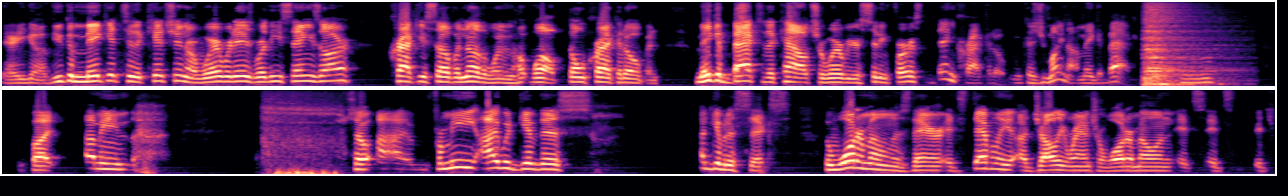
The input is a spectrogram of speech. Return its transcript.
There you go. If you can make it to the kitchen or wherever it is where these things are, crack yourself another one. And, well, don't crack it open. Make it back to the couch or wherever you're sitting first, then crack it open because you might not make it back. But I mean, so I, for me, I would give this. I'd give it a six. The watermelon is there. It's definitely a Jolly Rancher watermelon. It's it's it's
